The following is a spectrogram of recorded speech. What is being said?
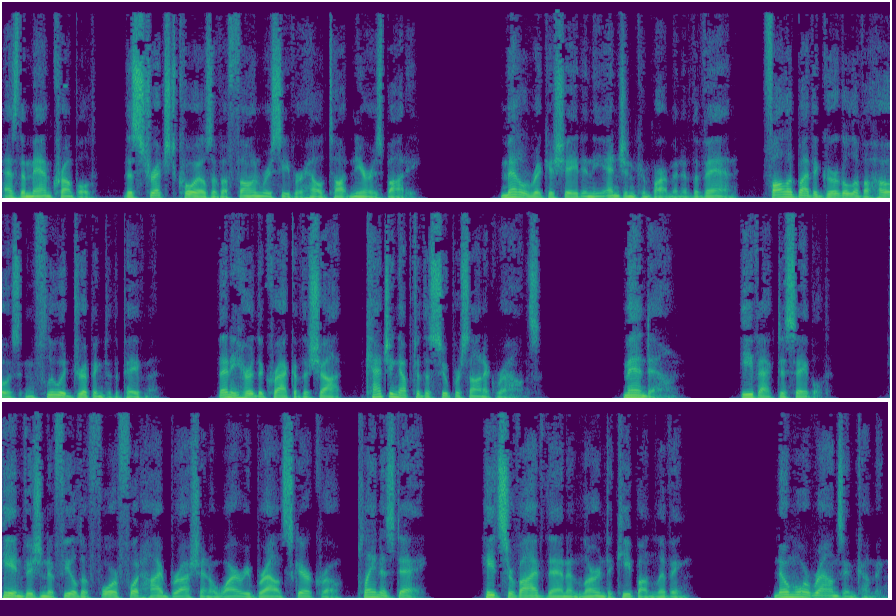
as the man crumpled, the stretched coils of a phone receiver held taut near his body. Metal ricocheted in the engine compartment of the van, followed by the gurgle of a hose and fluid dripping to the pavement. Then he heard the crack of the shot, catching up to the supersonic rounds. Man down. Evac disabled. He envisioned a field of four foot high brush and a wiry browed scarecrow, plain as day. He'd survived then and learned to keep on living. No more rounds incoming.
